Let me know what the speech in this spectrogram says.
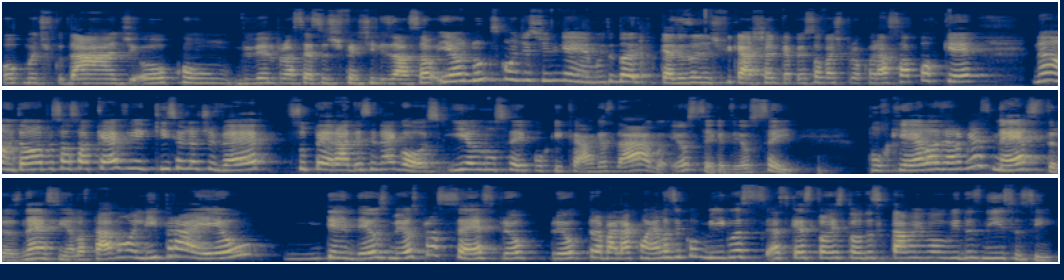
ou com uma dificuldade, ou com vivendo processos de fertilização. E eu nunca escondi isso de ninguém, é muito doido, porque às vezes a gente fica achando que a pessoa vai te procurar só porque. Não, então a pessoa só quer vir aqui se eu já tiver superado esse negócio. E eu não sei por que cargas d'água, eu sei, quer dizer, eu sei. Porque elas eram minhas mestras, né? Assim, elas estavam ali para eu entender os meus processos, para eu, eu trabalhar com elas e comigo as, as questões todas que estavam envolvidas nisso, assim.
